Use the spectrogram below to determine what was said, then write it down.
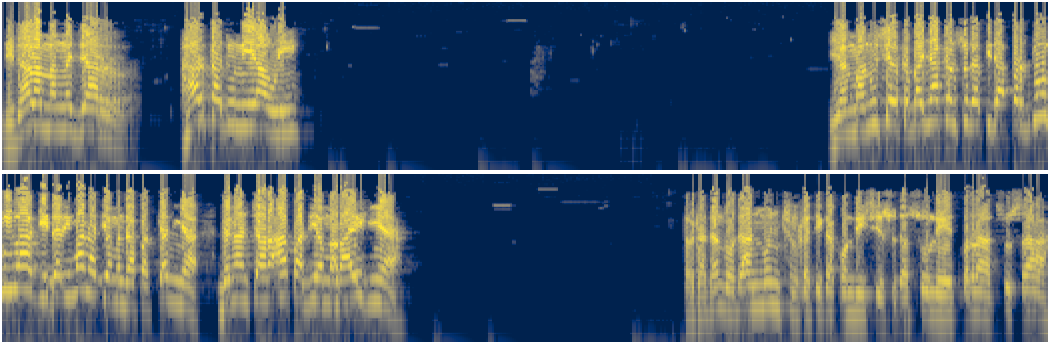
di dalam mengejar harta duniawi, yang manusia kebanyakan sudah tidak peduli lagi dari mana dia mendapatkannya, dengan cara apa dia meraihnya. Terkadang godaan muncul ketika kondisi sudah sulit, berat, susah.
